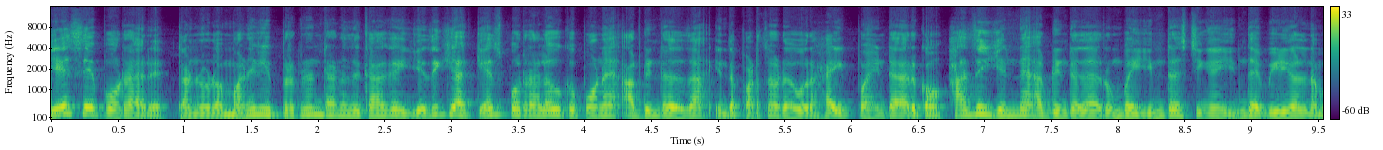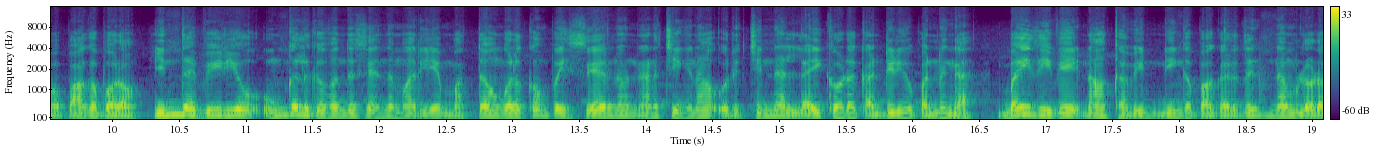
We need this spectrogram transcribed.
கேஸே போடுறாரு. தன்னோட மனைவி பிரெக்னன்ட் ஆனதுக்காக எதுக்கியா கேஸ் போடுற அளவுக்கு போனேன் அப்படின்றது தான் இந்த படத்தோட ஒரு ஹை பாயிண்டா இருக்கும். அது என்ன அப்படின்றத ரொம்ப இன்ட்ரெஸ்டிங்கா இந்த வீடியோவில் நம்ம பார்க்க போறோம். இந்த வீடியோ உங்களுக்கு வந்து சேர்ந்த மாதிரியே மற்றவங்களுக்கும் போய் சேரணும்னு நினைச்சீங்கன்னா ஒரு சின்ன லைக்கோட கண்டினியூ பண்ணுங்க. பை தி வே நான் கவின். நீங்க பாக்குறது நம்மளோட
